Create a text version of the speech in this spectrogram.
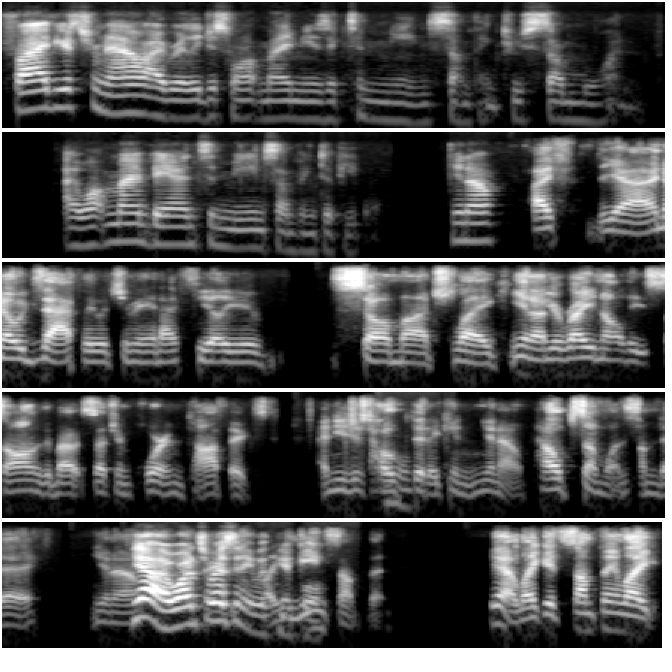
five years from now, I really just want my music to mean something to someone. I want my band to mean something to people. You know? I yeah, I know exactly what you mean. I feel you so much. Like, you know, you're writing all these songs about such important topics and you just hope Mhm. that it can, you know, help someone someday, you know? Yeah, I want to resonate with like, people. It means something. Yeah, like it's something like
